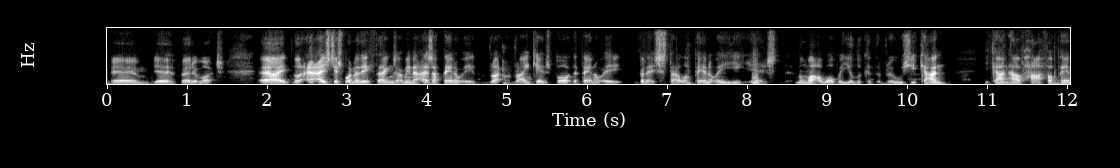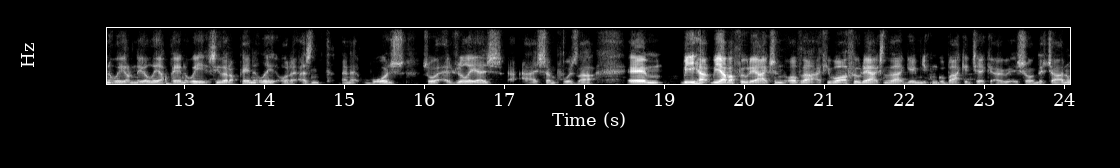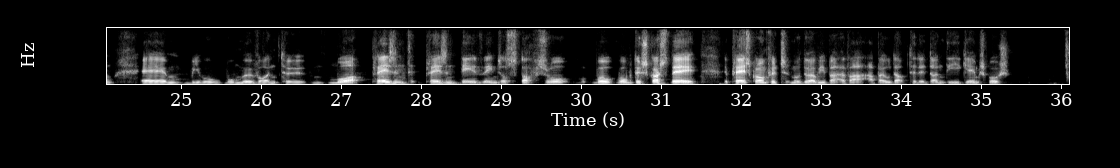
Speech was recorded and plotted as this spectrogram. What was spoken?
Um, yeah, very much. Uh, it's just one of the things. I mean, it is a penalty. Ryan Kent's bought the penalty, but it's still a penalty. You, it's, no matter what way you look at the rules, you can't you can't have half a penalty or nearly a penalty. It's either a penalty or it isn't, and it was. So it really is as simple as that. Um, we have we have a full reaction of that. If you want a full reaction of that game, you can go back and check it out. It's on the channel. Um, we will we'll move on to more present present day Rangers stuff. So we'll we'll discuss the the press conference and we'll do a wee bit of a, a build up to the Dundee game, Scosh.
